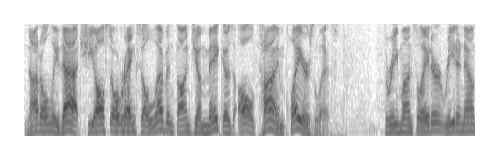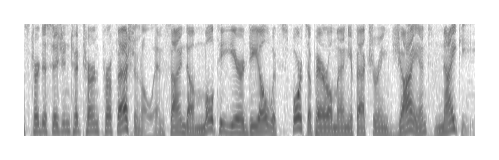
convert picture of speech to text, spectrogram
Not only that, she also ranks 11th on Jamaica's all-time players list. Three months later, Reid announced her decision to turn professional and signed a multi-year deal with sports apparel manufacturing giant Nike.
